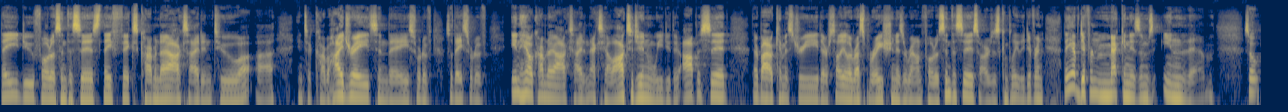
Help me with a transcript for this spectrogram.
They do photosynthesis, they fix carbon dioxide into uh, into carbohydrates and they sort of so they sort of inhale carbon dioxide and exhale oxygen. We do the opposite. Their biochemistry, their cellular respiration is around photosynthesis. Ours is completely different. They have different mechanisms in them. So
